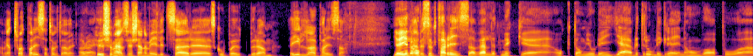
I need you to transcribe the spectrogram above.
ja. Jag tror att Parisa har tagit över. Right. Hur som helst, jag känner mig lite så här, skopa ut beröm. Jag gillar Parisa. Jag gillar också duktig. Parisa väldigt mycket och de gjorde en jävligt rolig grej när hon var på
